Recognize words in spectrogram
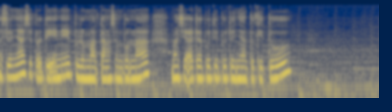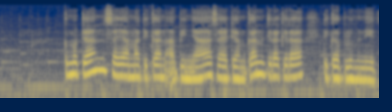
Hasilnya seperti ini belum matang sempurna. Masih ada putih-putihnya begitu. Kemudian saya matikan apinya. Saya diamkan kira-kira 30 menit.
